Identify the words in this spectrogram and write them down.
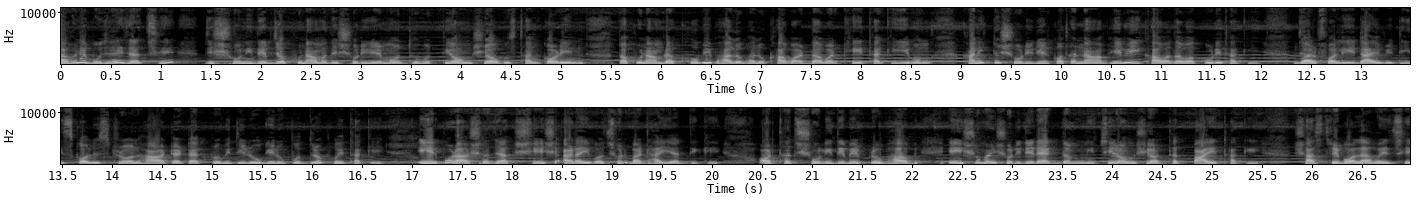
তাহলে বোঝাই যাচ্ছে যে শনিদেব যখন আমাদের শরীরের মধ্যবর্তী অংশে অবস্থান করেন, তখন আমরা খুবই ভালো ভালো খাবার দাবার খেয়ে থাকি এবং খানিকটা শরীরের কথা না ভেবেই খাওয়া দাওয়া করে থাকি, যার ফলে ডায়াবেটিস, কোলেস্ট্রল, হার্ট অ্যাটাক প্রভৃতি রোগের উপদ্রব হয়ে থাকে। এরপর আসা যাক শেষ আড়াই বছর বা ঢাইয়ার দিকে। অর্থাৎ শনিদেবের প্রভাব এই সময় শরীরের একদম নিচের অংশে অর্থাৎ পায়ে থাকে। শাস্ত্রে বলা হয়েছে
